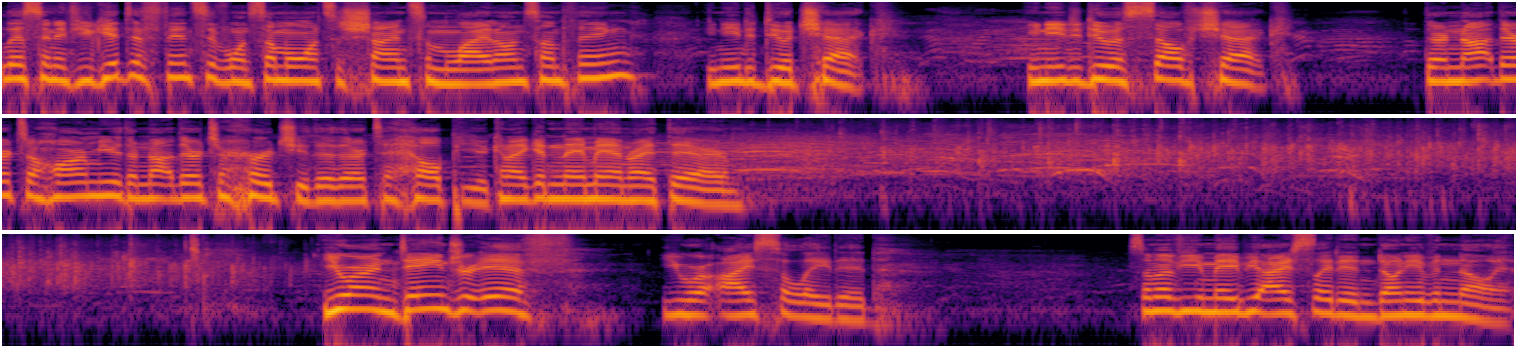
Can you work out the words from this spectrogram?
Listen, if you get defensive when someone wants to shine some light on something, you need to do a check. You need to do a self check. They're not there to harm you, they're not there to hurt you, they're there to help you. Can I get an amen right there? You are in danger if you are isolated. Some of you may be isolated and don't even know it.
